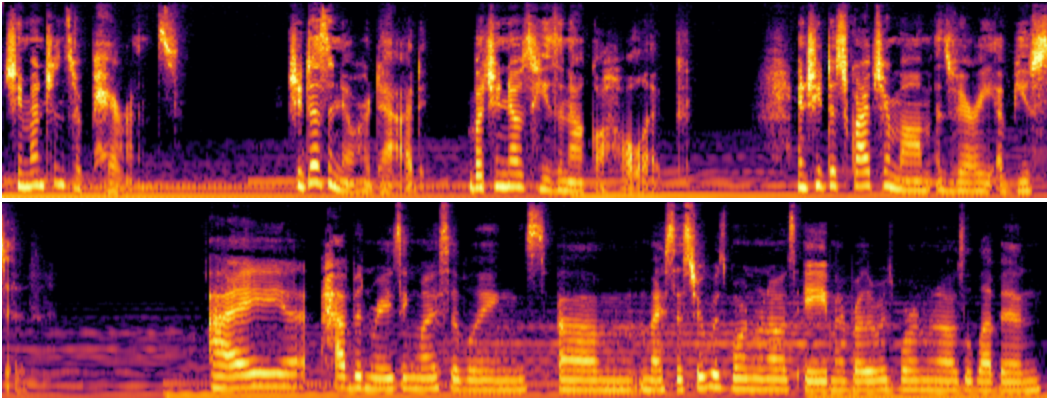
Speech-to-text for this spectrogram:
she mentions her parents. She doesn't know her dad, but she knows he's an alcoholic. And she describes her mom as very abusive. I have been raising my siblings. Um, my sister was born when I was eight, my brother was born when I was 11.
